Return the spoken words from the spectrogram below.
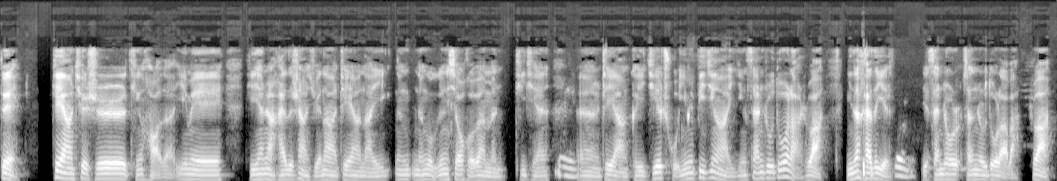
对，这样确实挺好的，因为提前让孩子上学呢，这样呢能能够跟小伙伴们提前，嗯，这样可以接触，因为毕竟啊已经三周多了，是吧？你的孩子也也三周三周多了吧，是吧？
